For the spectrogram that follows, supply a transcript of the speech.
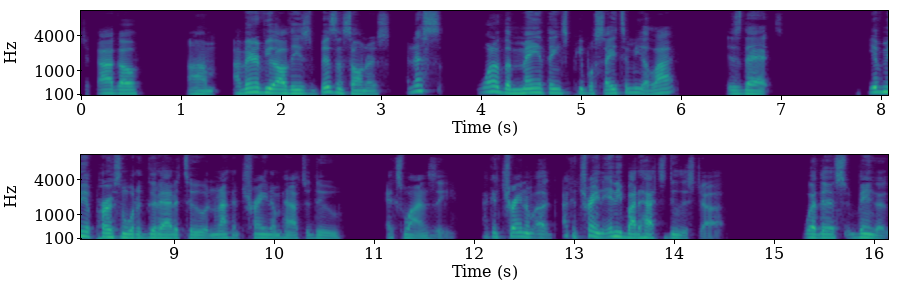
Chicago. Um, I've interviewed all these business owners, and that's one of the main things people say to me a lot is that give me a person with a good attitude, and I can train them how to do X, Y, and Z. I can train them. Uh, I can train anybody how to do this job, whether it's being a,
